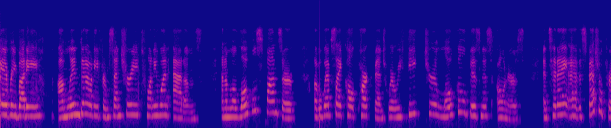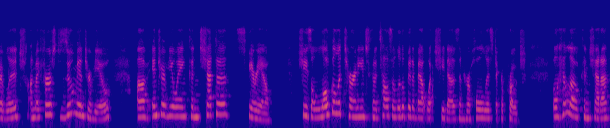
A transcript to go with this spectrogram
Hi, everybody. I'm Lynn Doughty from Century 21 Adams, and I'm the local sponsor of a website called Parkbench where we feature local business owners. And today I have the special privilege on my first Zoom interview of interviewing Concetta Spirio. She's a local attorney and she's going to tell us a little bit about what she does and her holistic approach. Well, hello, Concetta.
